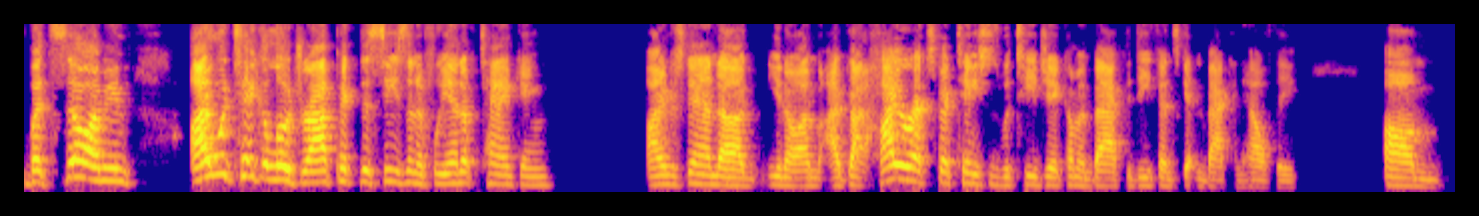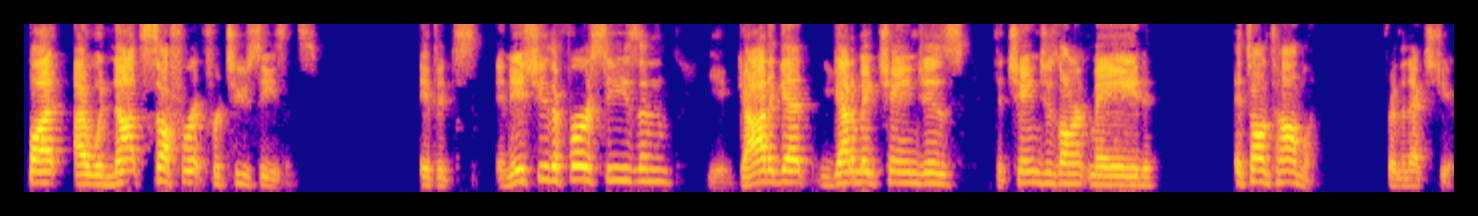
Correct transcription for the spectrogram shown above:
but still, I mean, I would take a low draft pick this season if we end up tanking. I understand, uh, you know, i have got higher expectations with TJ coming back, the defense getting back and healthy. Um, but I would not suffer it for two seasons. If it's an issue the first season, you got to get, you got to make changes. If the changes aren't made, it's on Tomlin for the next year.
